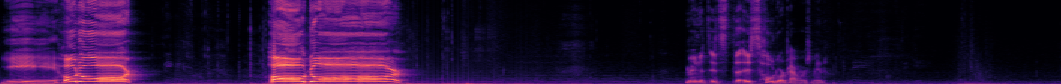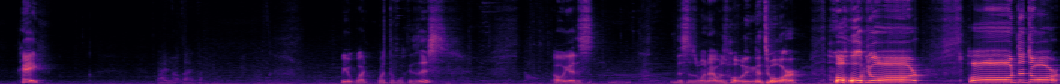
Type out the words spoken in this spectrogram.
Yeah, Hodor! Hodor! Man, it's it's the, it's Hodor powers, man. Hey, I know that guy. wait, what? What the fuck is this? Oh yeah, this this is when I was holding the door. Hold Hodor! Hold the door!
